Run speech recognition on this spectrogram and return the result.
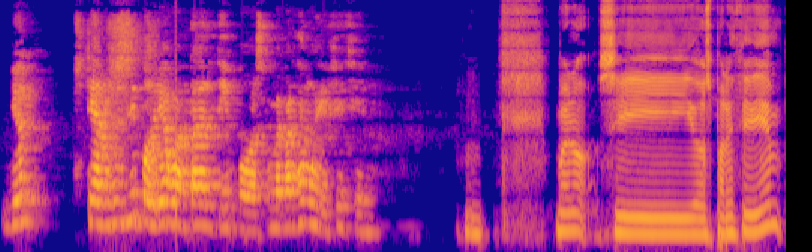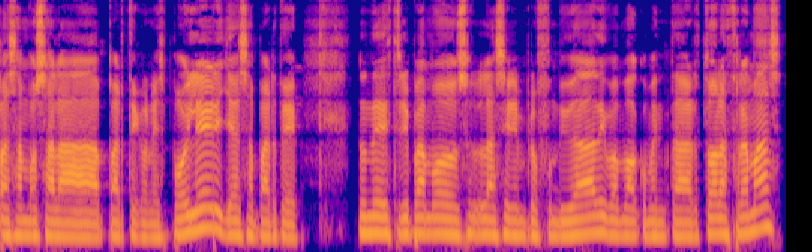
yo, hostia, no sé si podría aguantar el tipo, es que me parece muy difícil. Bueno, si os parece bien, pasamos a la parte con spoiler, ya esa parte donde destripamos la serie en profundidad y vamos a comentar todas las tramas.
